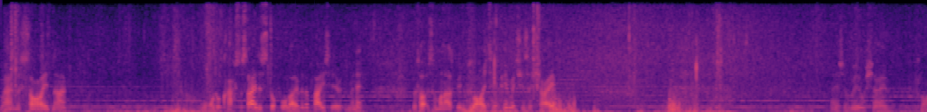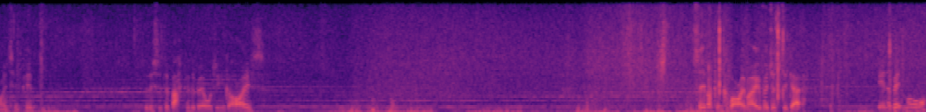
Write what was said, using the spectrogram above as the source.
around the side now watercraft I say there's stuff all over the place here at the minute Looks like someone has been fly tipping, which is a shame. That is a real shame, fly tipping. So this is the back of the building, guys. If I can climb over just to get in a bit more.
